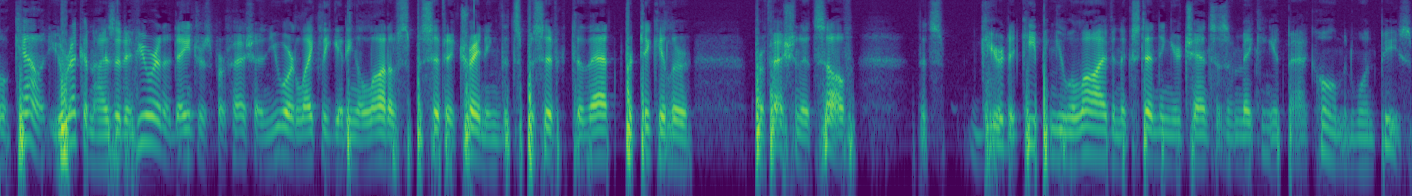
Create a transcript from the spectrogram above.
account, you recognize that if you are in a dangerous profession, you are likely getting a lot of specific training that's specific to that particular profession itself, that's geared at keeping you alive and extending your chances of making it back home in one piece.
